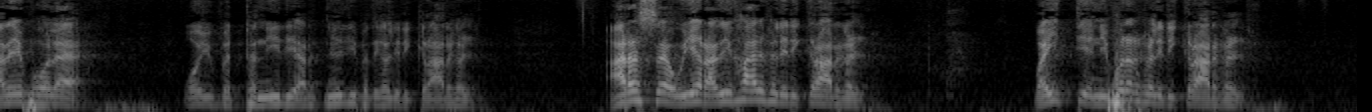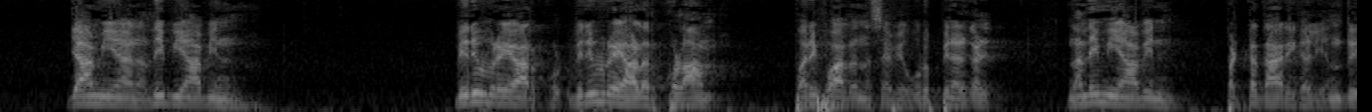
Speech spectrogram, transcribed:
அதே போல ஓய்வு பெற்ற நீதி நீதிபதிகள் இருக்கிறார்கள். அரச உயர் அதிகாரிகள் இருக்கிறார்கள். வைத்திய நிபுணர்கள் இருக்கிறார்கள். ஜாமியா நதிபியாவின் விரிவுரையார் விரிவுரையாளர் குழாம் பரிபாலன சபை உறுப்பினர்கள் நலிமியாவின் பட்டதாரிகள் என்று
